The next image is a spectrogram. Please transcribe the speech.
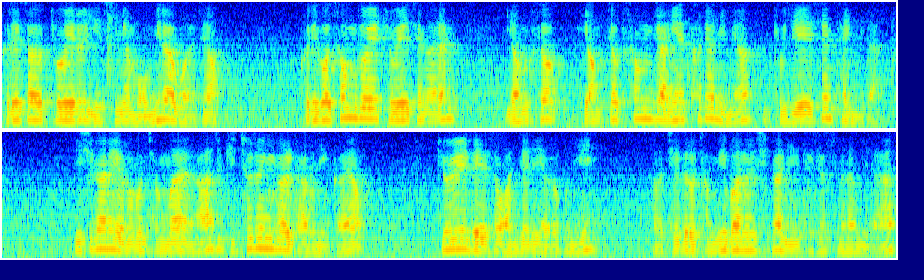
그래서 교회를 예수님의 몸이라고 하죠. 그리고 성도의 교회 생활은 영적, 영적 성장의 터전이며 교제의 센터입니다. 이 시간에 여러분 정말 아주 기초적인 걸 다루니까요. 교회에 대해서 완전히 여러분이 어, 제대로 정립하는 시간이 되셨으면 합니다.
